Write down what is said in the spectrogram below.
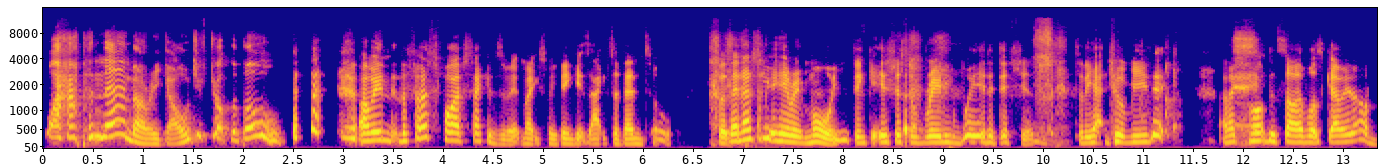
what happened there, Murray Gold? You've dropped the ball. I mean, the first five seconds of it makes me think it's accidental. But then as you hear it more, you think it is just a really weird addition to the actual music. And I can't decide what's going on.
